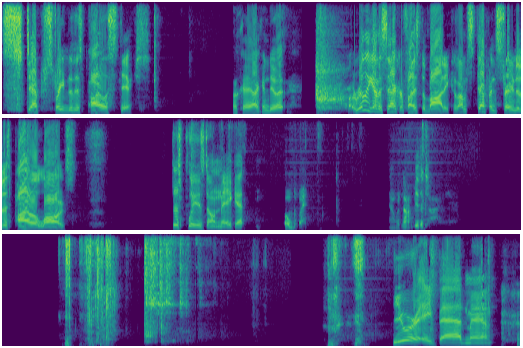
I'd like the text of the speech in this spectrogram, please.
step straight into this pile of sticks. Okay, I can do it. I really gotta sacrifice the body because I'm stepping straight into this pile of logs. Just please don't make it. Oh boy. That would not be the time. You are a bad man.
